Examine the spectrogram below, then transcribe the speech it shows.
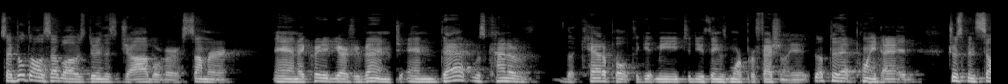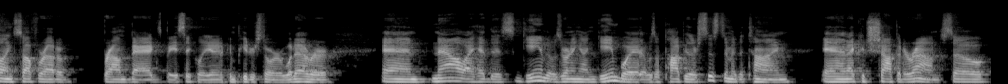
So I built all this up while I was doing this job over summer, and I created Yar's Revenge, and that was kind of the catapult to get me to do things more professionally. Up to that point, I had just been selling software out of brown bags, basically at a computer store or whatever. And now I had this game that was running on Game Boy that was a popular system at the time, and I could shop it around. So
